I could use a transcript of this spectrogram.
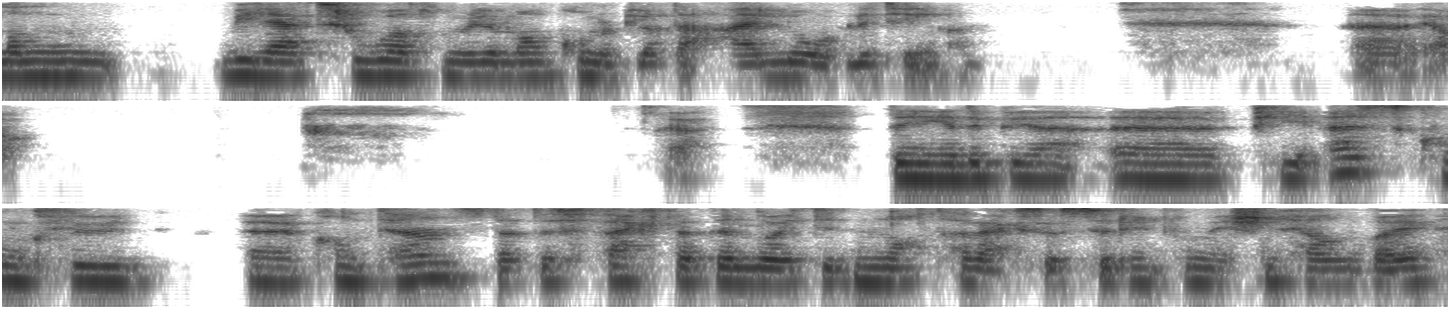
man, vil jeg tro at man kommer til at det er lovlig tilgang. Uh, ja. ja. The EDPS uh, conclude uh, contends that the fact that Deloitte did not have access to the information held by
